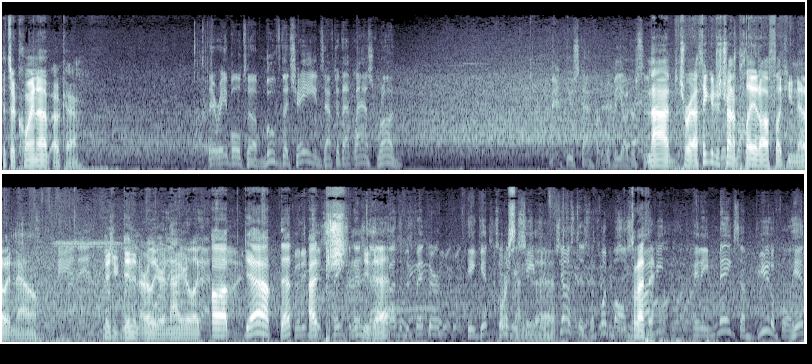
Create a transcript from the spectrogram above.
It's a coin up. Okay. They're able to move the chains after that last run. Matthew Stafford will be under center. Nah, Detroit. I think you're just trying to play it off like you know it now. Because you didn't earlier, and now you're like, uh, yeah, that I, anticipation psh, I as knew by that. the defender. He gets Of to course the I knew receiver that. just as the football's That's what I think. arriving, and he makes a beautiful hit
